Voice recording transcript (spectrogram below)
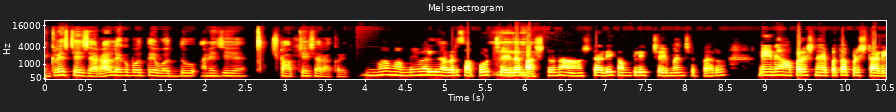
ఎంకరేజ్ చేశారా? లేకపోతే వద్దు అనేసి స్టాప్ చేశారా అక్కడ మా మమ్మీ వాళ్ళు ఎవరు సపోర్ట్ చేయలే. ఫస్ట్ నా స్టడీ కంప్లీట్ చేయమని చెప్పారు. నేనే ఆపరేషన్ అయిపోతే అప్పుడు స్టడీ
